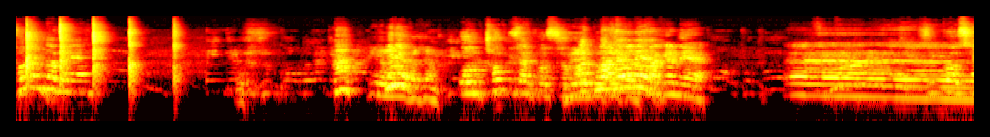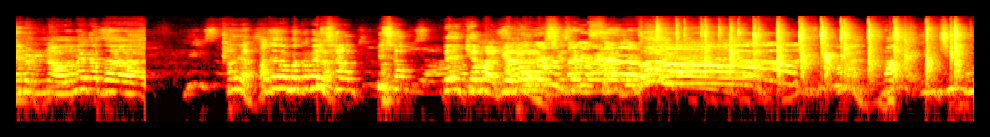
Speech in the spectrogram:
Sonunda be! Yürü hocam. Oğlum çok güzel pozisyon. Atma gol. Emeğe. Eee. Zubko sen önüne alana kadar. Hadi. Hadi lan bakalım hele. çal, bir çal. Ben Kemal geliyorum. size oynadım. Ama var ya ilçini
